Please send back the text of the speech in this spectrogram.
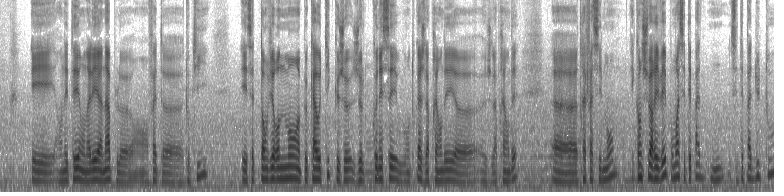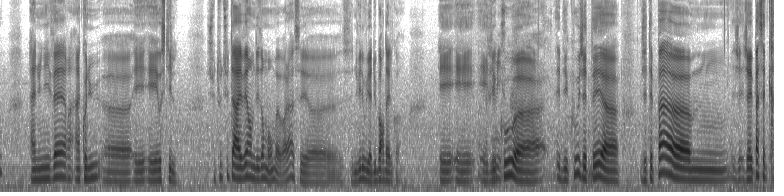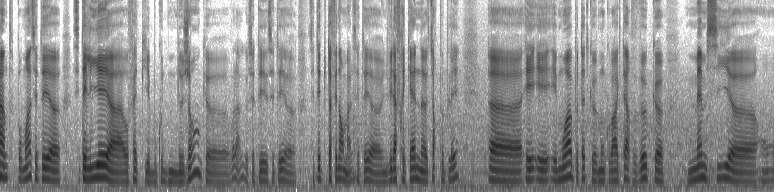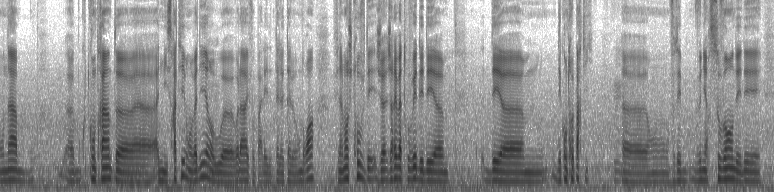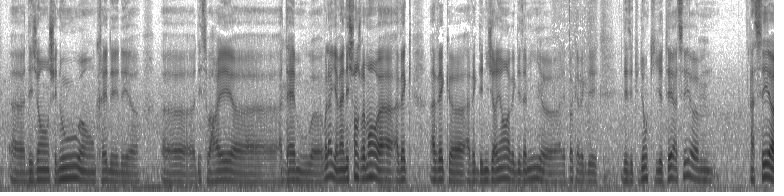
Et en été, on allait à Naples, en fait, euh, tout petit. Et cet environnement un peu chaotique que je, le connaissais, ou en tout cas, je l'appréhendais, euh, euh, très facilement. Et quand je suis arrivé, pour moi, c'était pas, pas du tout un univers inconnu euh, et, hostile. Je suis tout de suite arrivé en me disant bon ben voilà, c'est euh, une ville où il y a du bordel quoi. Et, et, et du coup, euh, et du coup, j'étais, euh, j'étais pas, euh, j'avais pas cette crainte. Pour moi, c'était, c'était lié à, au fait qu'il y ait beaucoup de, gens, que voilà, que c'était, c'était, c'était tout à fait normal. C'était une ville africaine surpeuplée. Et, et, moi, peut-être que mon caractère veut que même si on, on, a beaucoup de contraintes administratives, on va dire, où voilà, il faut pas aller de tel ou tel endroit finalement, je trouve des, j'arrive à trouver des, des, euh, des, euh, des contreparties. Mmh. Euh, on faisait venir souvent des, des, des, gens chez nous, on créait des, des, des soirées à mmh. thème. Où, voilà, il y avait un échange vraiment avec, avec, avec des Nigérians, avec des amis, à l'époque avec des, des étudiants qui étaient assez. Assez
